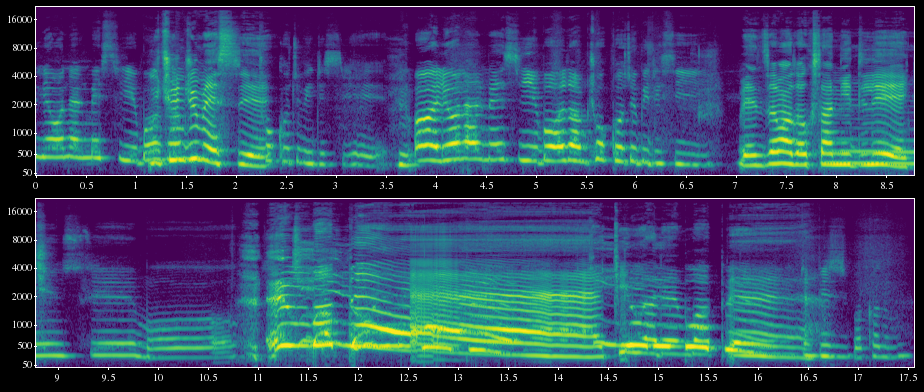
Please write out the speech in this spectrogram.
Lionel Messi. Bu adam Üçüncü Messi. çok kötü birisi. Aa Lionel Messi. Bu adam çok kötü birisi. Benzema 97'lik. Benzema. Mbappe. Kylian Mbappe. Dur biz bakalım.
